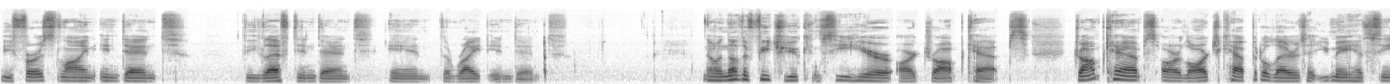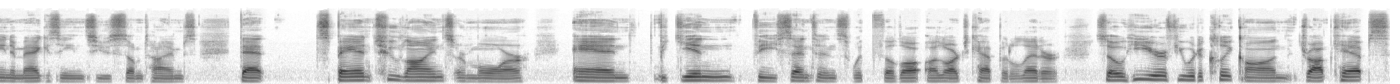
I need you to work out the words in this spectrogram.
the first line indent, the left indent, and the right indent. Now another feature you can see here are drop caps. Drop caps are large capital letters that you may have seen in magazines used sometimes that span two lines or more and begin the sentence with the a large capital letter. So here if you were to click on drop caps,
